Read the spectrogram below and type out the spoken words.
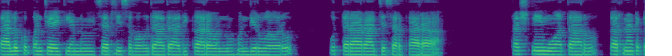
ತಾಲೂಕು ಪಂಚಾಯಿತಿಯನ್ನು ವಿಸರ್ಜಿಸಬಹುದಾದ ಅಧಿಕಾರವನ್ನು ಹೊಂದಿರುವವರು ಉತ್ತರ ರಾಜ್ಯ ಸರ್ಕಾರ. ಪ್ರಶ್ನೆ ಮೂವತ್ತಾರು. ಕರ್ನಾಟಕ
